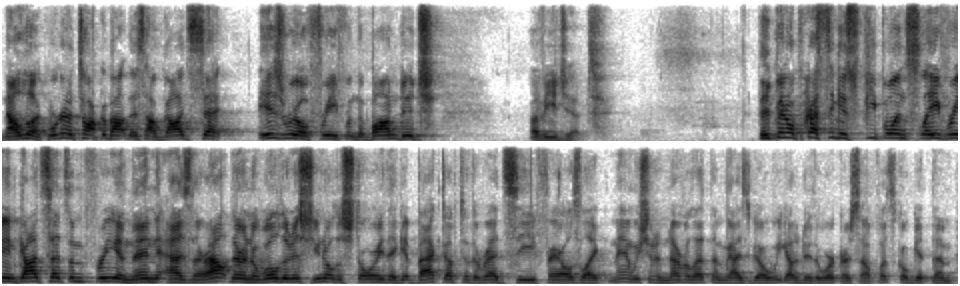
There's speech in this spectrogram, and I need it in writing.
Now, look, we're going to talk about this how God set Israel free from the bondage of Egypt. They've been oppressing his people in slavery, and God sets them free. And then, as they're out there in the wilderness, you know the story. They get backed up to the Red Sea. Pharaoh's like, Man, we should have never let them guys go. We got to do the work ourselves. Let's go get them.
